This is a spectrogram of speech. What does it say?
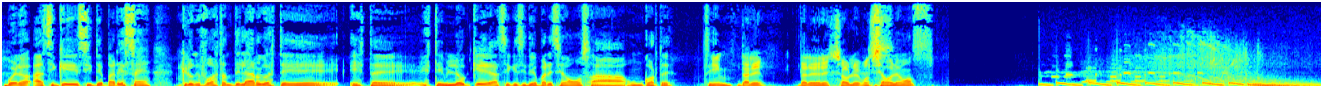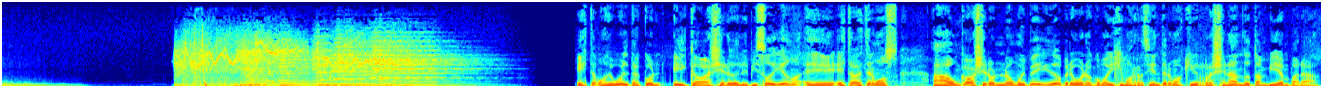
Bueno, así que si te parece, creo que fue bastante largo este, este, este bloque, así que si te parece vamos a un corte. ¿Sí? Dale, dale, dale, ya hablemos. Ya volvemos. Estamos de vuelta con el caballero del episodio. Eh, esta vez tenemos a un caballero no muy pedido, pero bueno, como dijimos recién, tenemos que ir rellenando también para,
